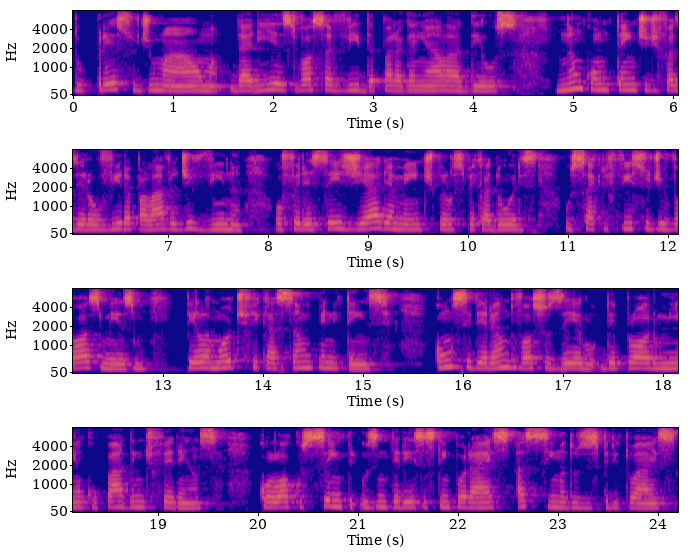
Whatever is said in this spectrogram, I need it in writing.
do preço de uma alma, darias vossa vida para ganhá-la a Deus. Não contente de fazer ouvir a palavra divina, ofereceis diariamente pelos pecadores o sacrifício de vós mesmo, pela mortificação e penitência. Considerando vosso zelo, deploro minha culpada indiferença. Coloco sempre os interesses temporais acima dos espirituais.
